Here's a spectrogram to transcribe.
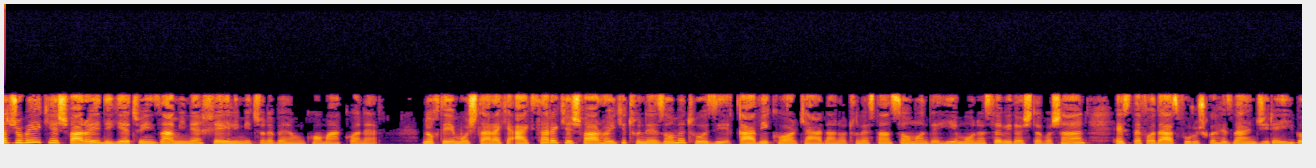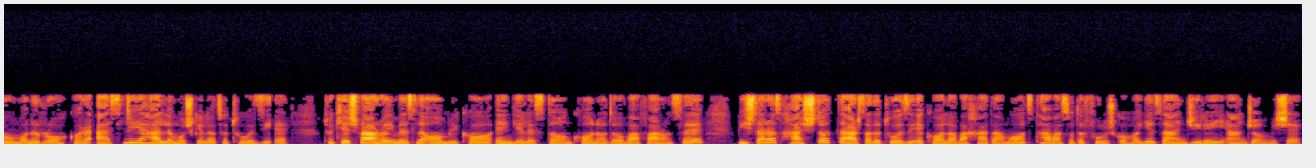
تجربه کشورهای دیگه تو این زمینه خیلی می‌تونه بهمون کمک کنه. نقطه مشترک اکثر کشورهایی که تو نظام توزیع قوی کار کردن و تونستن ساماندهی مناسبی داشته باشن استفاده از فروشگاه زنجیره‌ای به عنوان راهکار اصلی حل مشکلات توزیعه تو کشورهایی مثل آمریکا، انگلستان، کانادا و فرانسه بیشتر از 80 درصد توزیع کالا و خدمات توسط فروشگاه‌های زنجیره‌ای انجام میشه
